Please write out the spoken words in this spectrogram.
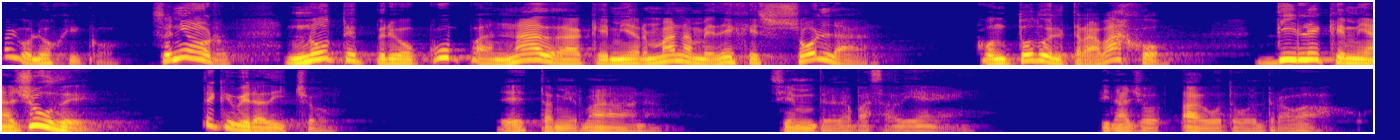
algo lógico, Señor, ¿no te preocupa nada que mi hermana me deje sola con todo el trabajo? Dile que me ayude. ¿De qué hubiera dicho? Esta mi hermana siempre la pasa bien final yo hago todo el trabajo.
